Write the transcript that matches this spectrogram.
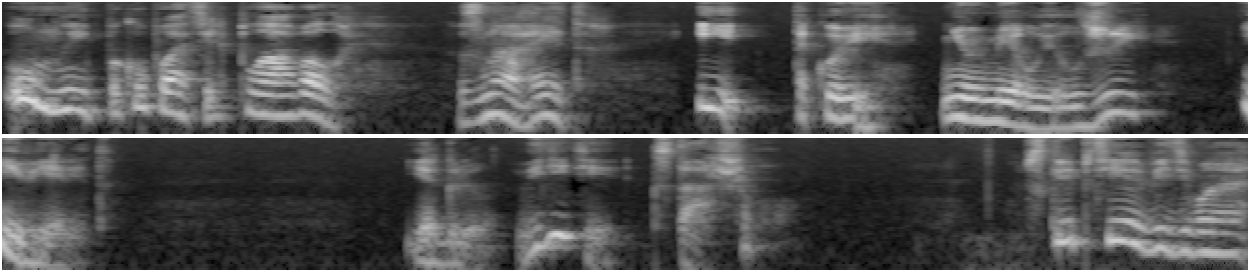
Умный покупатель плавал, знает, и такой неумелой лжи не верит. Я говорю, ведите к старшему. В скрипте, видимо,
